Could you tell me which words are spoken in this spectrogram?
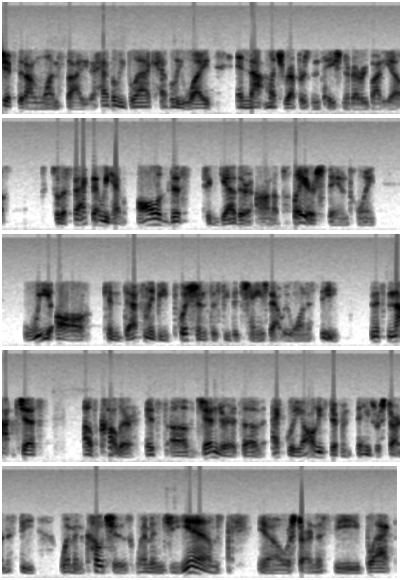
shifted on one side, either heavily black, heavily white, and not much representation of everybody else. So the fact that we have all of this together on a player standpoint, we all can definitely be pushing to see the change that we want to see. And it's not just of color, it's of gender, it's of equity, all these different things. We're starting to see women coaches, women GMs, you know, we're starting to see black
